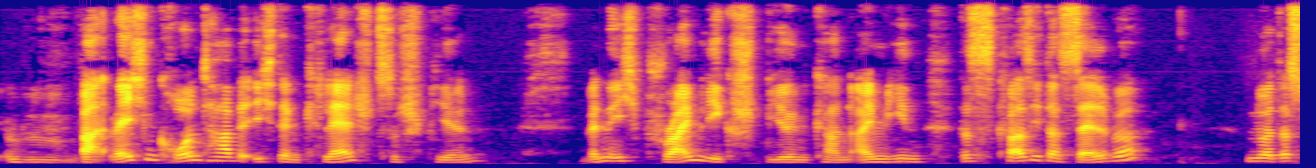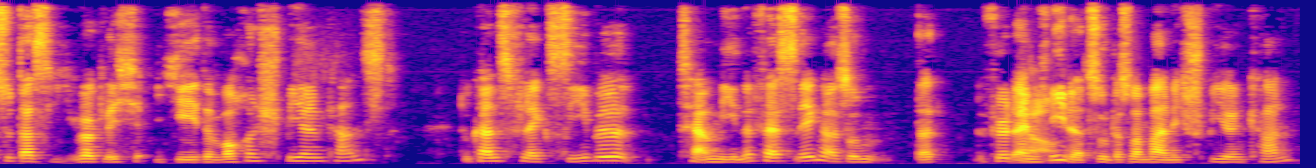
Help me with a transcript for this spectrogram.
welchen Grund habe ich denn Clash zu spielen, wenn ich Prime League spielen kann? I mean, das ist quasi dasselbe, nur dass du das wirklich jede Woche spielen kannst. Du kannst flexibel Termine festlegen, also das führt eigentlich ja. nie dazu, dass man mal nicht spielen kann.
